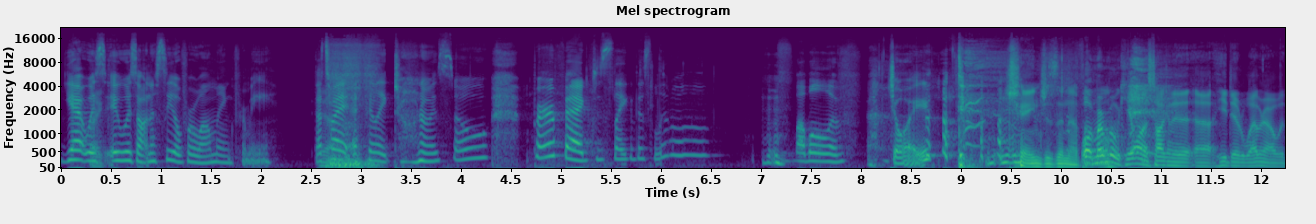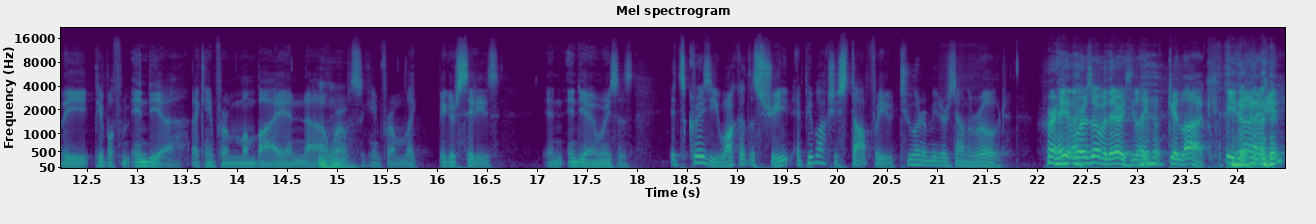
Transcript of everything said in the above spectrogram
Yeah, it was Like- it was honestly overwhelming for me. That's Yeah. why I feel like Toronto is so perfect. Just like this little bubble of joy. Change is inevitable. Well, remember when Kayvon was talking to, uh, he did a webinar with the people from India that came from Mumbai and uh, where else it came from, like bigger cities in India. And where he says, it's crazy. You walk out the street and people actually stop for you 200 meters down the road, right? Whereas over there, you're like, good luck. You know what I mean?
